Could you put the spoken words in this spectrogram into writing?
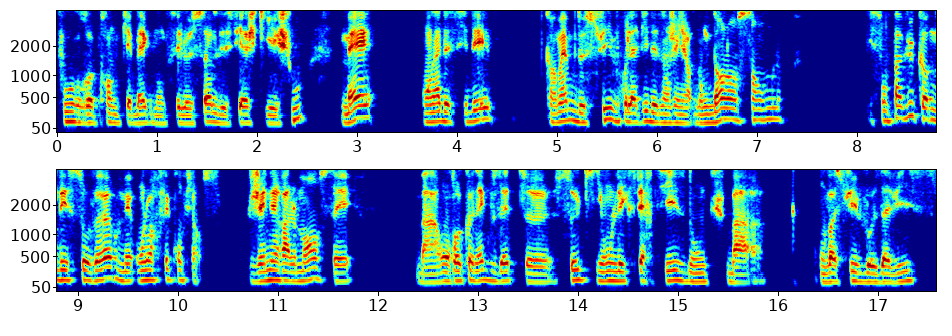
pour reprendre Québec, donc c'est le seul des sièges qui échoue. Mais on a décidé quand même de suivre l'avis des ingénieurs. Donc dans l'ensemble, ils sont pas vus comme des sauveurs, mais on leur fait confiance. Généralement, c'est bah, on reconnaît que vous êtes euh, ceux qui ont l'expertise, donc bah, on va suivre vos avis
